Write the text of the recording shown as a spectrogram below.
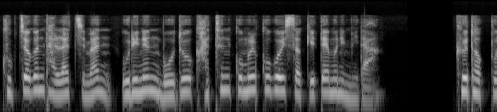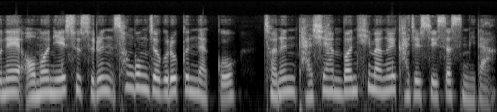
국적은 달랐지만 우리는 모두 같은 꿈을 꾸고 있었기 때문입니다. 그 덕분에 어머니의 수술은 성공적으로 끝났고 저는 다시 한번 희망을 가질 수 있었습니다.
